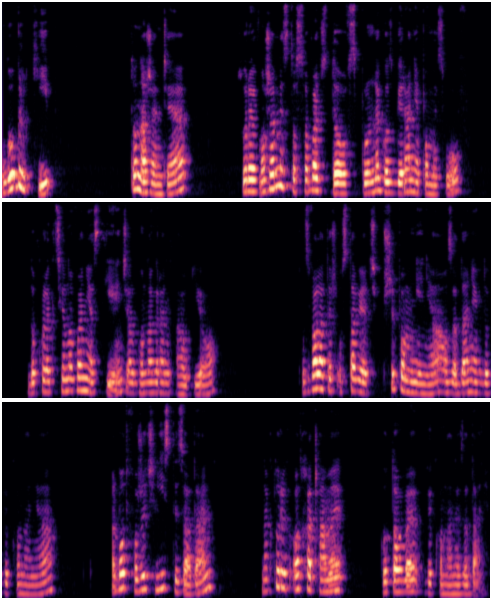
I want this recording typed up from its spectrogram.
Google Keep to narzędzie, które możemy stosować do wspólnego zbierania pomysłów, do kolekcjonowania zdjęć albo nagrań audio. Pozwala też ustawiać przypomnienia o zadaniach do wykonania albo tworzyć listy zadań, na których odhaczamy gotowe, wykonane zadanie.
